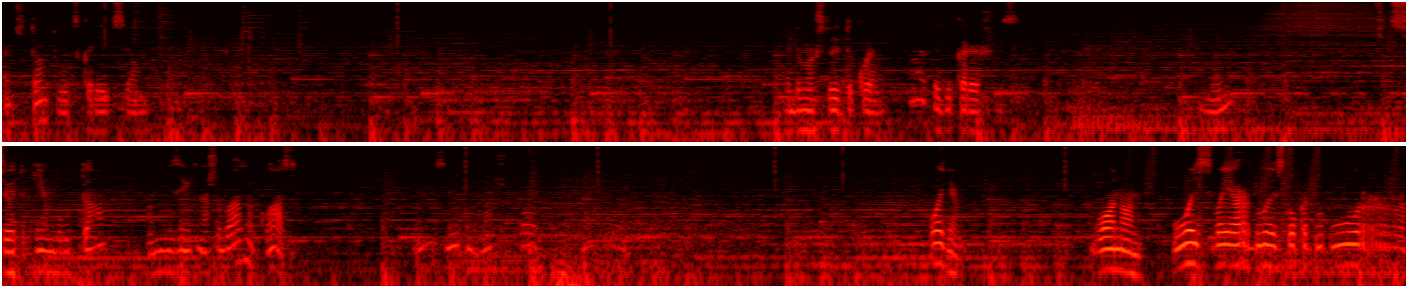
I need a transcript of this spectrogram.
Значит, он тут, скорее всего. Я думаю, что это такое. Ну, это decorations. Ну. все это время был там. Он не заметил нашу базу. Класс. Ходим. Вон он. Ой, своей ордой, сколько тут ур.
